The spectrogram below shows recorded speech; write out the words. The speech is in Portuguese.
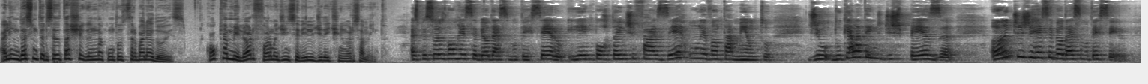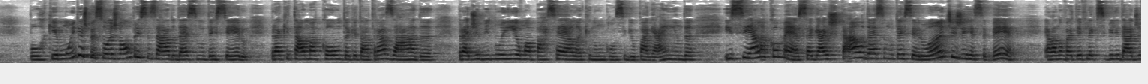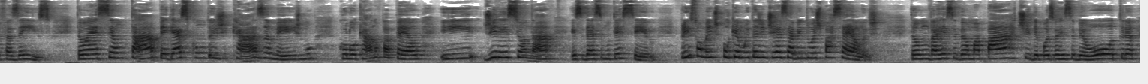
Aline, o 13º está chegando na conta dos trabalhadores. Qual que é a melhor forma de inserir ele direitinho no orçamento? As pessoas vão receber o 13 terceiro e é importante fazer um levantamento de, do que ela tem de despesa antes de receber o 13 terceiro. Porque muitas pessoas vão precisar do 13 terceiro para quitar uma conta que está atrasada, para diminuir uma parcela que não conseguiu pagar ainda. E se ela começa a gastar o 13 terceiro antes de receber, ela não vai ter flexibilidade de fazer isso. Então é sentar, pegar as contas de casa mesmo, colocar no papel e direcionar esse décimo terceiro. Principalmente porque muita gente recebe em duas parcelas. Então vai receber uma parte, depois vai receber outra.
